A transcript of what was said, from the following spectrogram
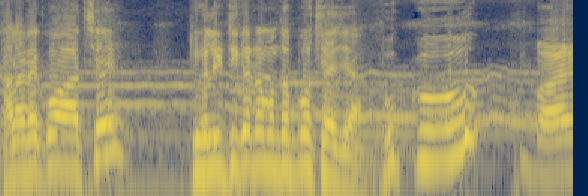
খালাটা কো আছে? তুই খালি টিকাটার মতো পৌঁছে যা। বুকু বাই।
